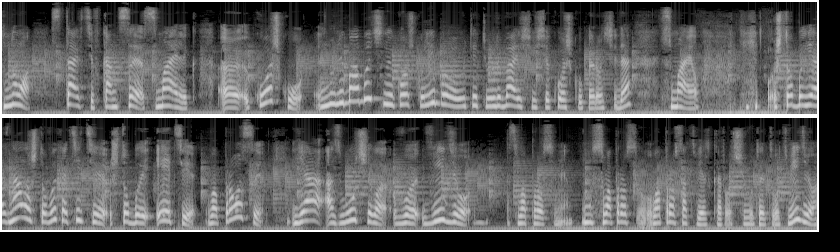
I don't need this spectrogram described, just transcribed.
но ставьте в конце смайлик э, кошку, ну, либо обычную кошку, либо вот эти улыбающуюся кошку, короче, да, смайл, чтобы я знала, что вы хотите, чтобы эти вопросы я озвучила в видео с вопросами. Ну, с вопрос, вопрос-ответ, короче, вот это вот видео.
